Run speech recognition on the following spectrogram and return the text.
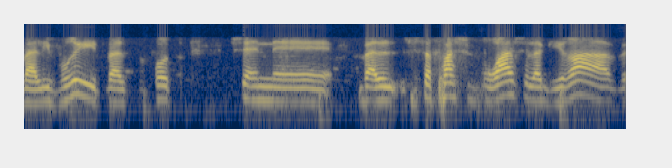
ועל עברית ועל שפות שהן... אה, ועל שפה שבורה של הגירה ו...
